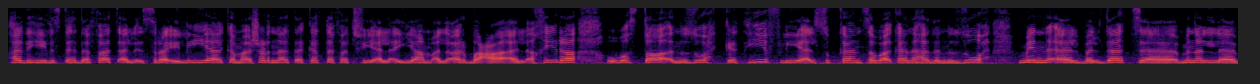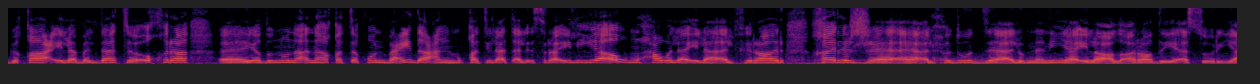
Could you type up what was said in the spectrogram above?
هذه الاستهدافات الإسرائيلية كما أشرنا تكثفت في الأيام الأربعة الأخيرة وسط نزوح كثيف للسكان سواء كان هذا النزوح من البلدات من البقاع إلى بلدات أخرى. يظنون أنها قد تكون بعيدة عن المقاتلات الإسرائيلية أو محاولة إلى الفرار خارج الحدود اللبنانية إلى الأراضي السورية.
